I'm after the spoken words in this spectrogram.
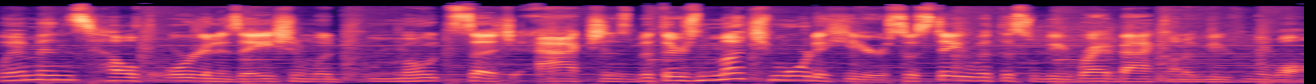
women's health organization would promote such actions, but there's much more to hear. So stay with us. We'll be right back on A View from the Wall.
